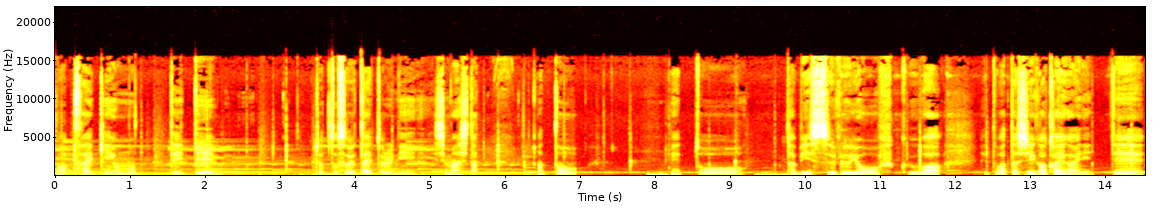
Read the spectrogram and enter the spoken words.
そ最近思っていてちょっとそういうタイトルにしました。あとえっと旅する洋服は、えっと、私が海外に行って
